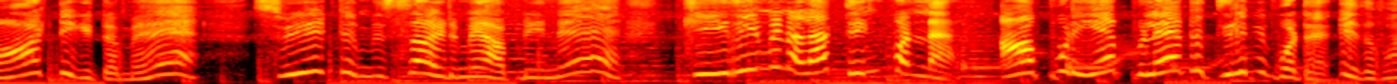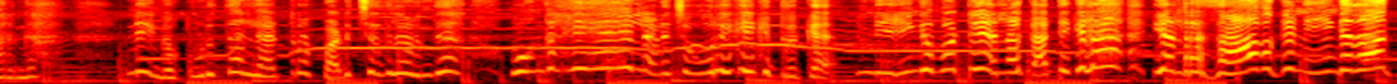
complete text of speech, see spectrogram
மாட்டிக்கிட்டமே. ஸ்வீட் மிஸ் ஆயிடுமே அப்படின்னு கிரிமினலா திங்க் பண்ணேன் அப்படியே பிளேட்டை திருப்பி போட்டேன். இத பாருங்க நீங்க கொடுத்த லெட்டர் படிச்சதுல இருந்து உங்களையே நினைச்சு உருகிக்கிட்டு இருக்கேன் நீங்க மட்டும் என்ன கட்டிக்கல? என்ற சாவுக்கு நீங்க தான்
